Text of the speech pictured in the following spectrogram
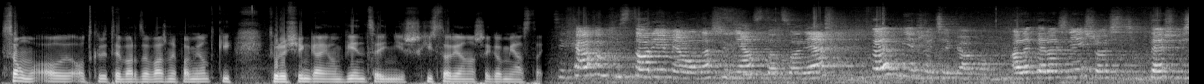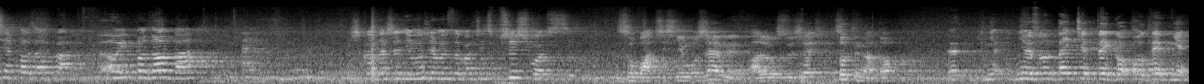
są odkryte bardzo ważne pamiątki, które sięgają więcej niż historia naszego miasta. Ciekawą historię nasze miasto, co nie? Pewnie, że ciekawą, ale teraźniejszość też mi się podoba. Oj, podoba. Szkoda, że nie możemy zobaczyć przyszłości. Zobaczyć nie możemy, ale usłyszeć, co ty na to? E, Nie, nie żądajcie tego ode mnie,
